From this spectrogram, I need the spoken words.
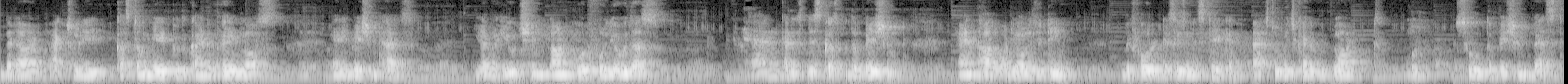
that are actually custom made to the kind of hearing loss any patient has. We have a huge implant portfolio with us, and that is discussed with the patient and our audiology team before a decision is taken as to which kind of implant would suit the patient best.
